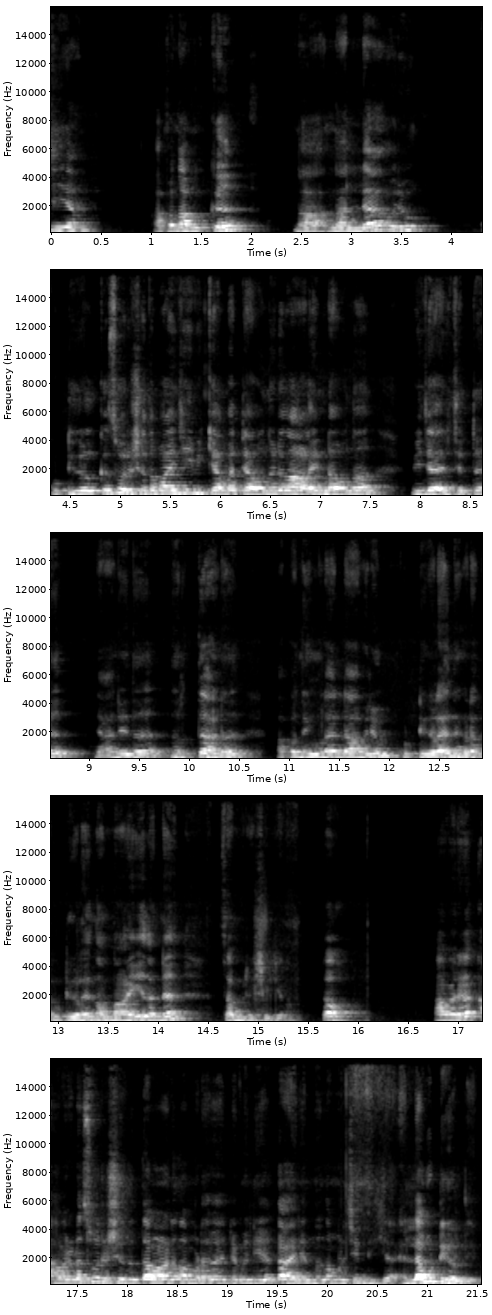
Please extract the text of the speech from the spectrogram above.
ചെയ്യാം? അപ്പം നമുക്ക് നല്ല ഒരു കുട്ടികൾക്ക് സുരക്ഷിതമായി ജീവിക്കാൻ പറ്റാവുന്ന ഒരു നാളെ ഉണ്ടാവുമെന്ന് വിചാരിച്ചിട്ട് ഞാനിത് നിർത്തുകയാണ്. അപ്പം നിങ്ങളെല്ലാവരും കുട്ടികളെ നിങ്ങളുടെ കുട്ടികളെ നന്നായി തന്നെ സംരക്ഷിക്കണം കേട്ടോ അവരെ അവരുടെ സുരക്ഷിതത്വമാണ് നമ്മുടെ ഏറ്റവും വലിയ കാര്യം എന്ന് നമ്മൾ ചിന്തിക്കുക. എല്ലാ കുട്ടികളുടെയും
